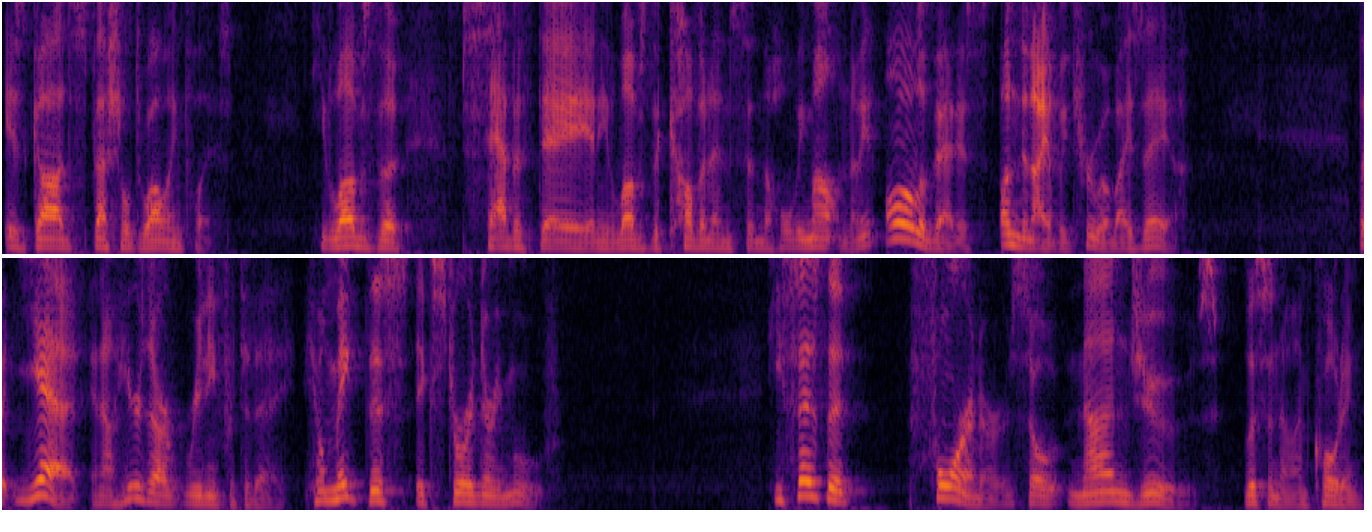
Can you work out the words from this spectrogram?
is God's special dwelling place. He loves the Sabbath day and he loves the covenants and the holy mountain. I mean, all of that is undeniably true of Isaiah. But yet, and now here's our reading for today, he'll make this extraordinary move. He says that foreigners, so non Jews, listen now, I'm quoting,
